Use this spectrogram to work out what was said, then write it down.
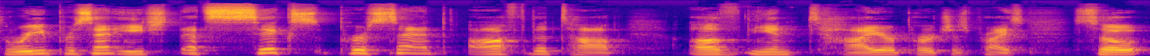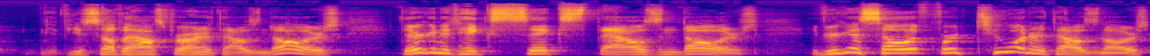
3% each. That's 6% off the top of the entire purchase price. So if you sell the house for $100,000, they're going to take $6,000. If you're going to sell it for $200,000,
